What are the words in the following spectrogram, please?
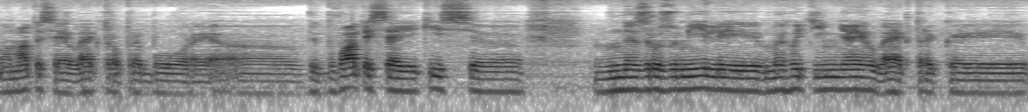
ламатися електроприбори, е, відбуватися якісь е, незрозумілі миготіння електрики,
